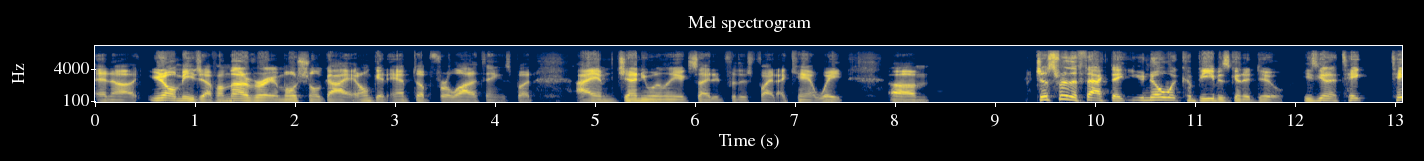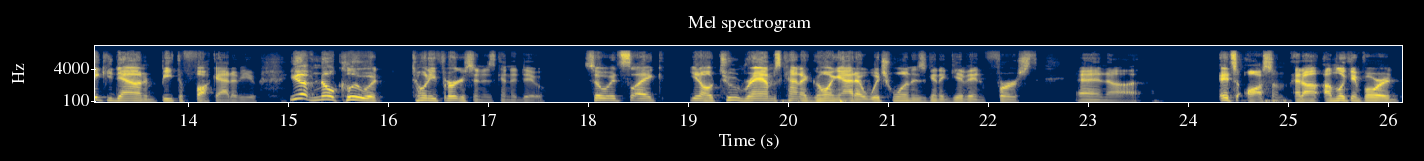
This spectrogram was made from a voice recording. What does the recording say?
And uh, you know me, Jeff. I'm not a very emotional guy. I don't get amped up for a lot of things, but I am genuinely excited for this fight. I can't wait. Um, just for the fact that you know what Khabib is going to do. He's going to take take you down and beat the fuck out of you. You have no clue what Tony Ferguson is going to do. So it's like you know two Rams kind of going at it. Which one is going to give in first? And uh, it's awesome. And I'm looking forward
